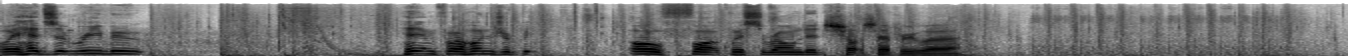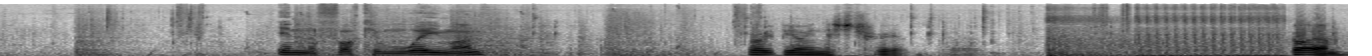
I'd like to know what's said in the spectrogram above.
Oh, he heads at reboot. Hit him for a hundred. Oh fuck, we're surrounded. Shots everywhere. In the fucking way, man. Right behind this tree. Got him.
